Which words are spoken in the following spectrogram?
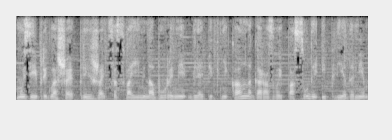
Музей приглашает приезжать со своими наборами для пикника, многоразовой посуды и пледами.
